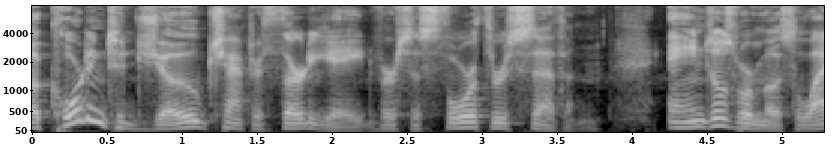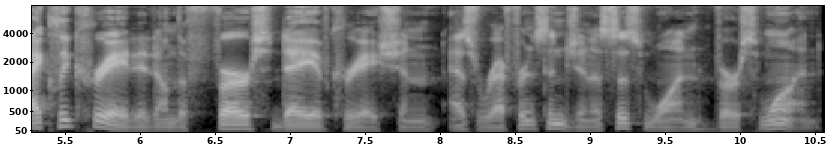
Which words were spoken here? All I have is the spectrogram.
According to Job chapter 38, verses 4 through 7, angels were most likely created on the first day of creation, as referenced in Genesis 1, verse 1,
